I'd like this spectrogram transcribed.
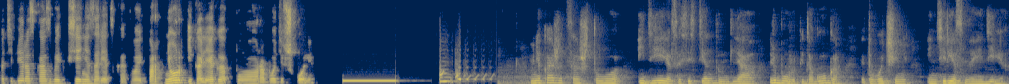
о тебе рассказывает Ксения Зарецкая, твой партнер и коллега по работе в школе. Мне кажется, что идея с ассистентом для любого педагога – это очень интересная идея,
